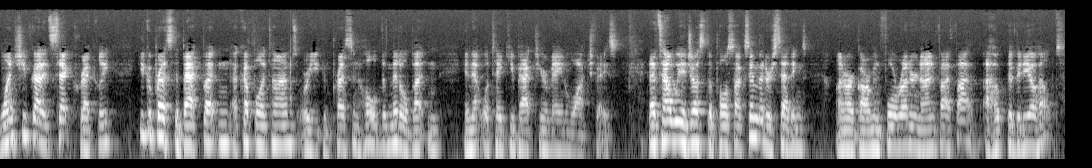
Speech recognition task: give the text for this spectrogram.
Once you've got it set correctly, you can press the back button a couple of times or you can press and hold the middle button and that will take you back to your main watch face. That's how we adjust the pulse oximeter settings on our Garmin Forerunner 955. I hope the video helps.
